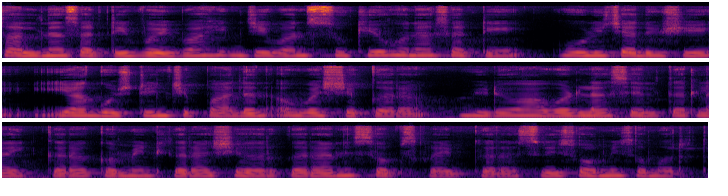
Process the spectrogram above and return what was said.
चालण्यासाठी वैवाहिक जीवन सुखी होण्यासाठी होळीच्या दिवशी या गोष्टींचे पालन अवश्य करा. व्हिडिओ आवडला असेल तर लाईक करा कमेंट करा शेअर करा आणि सबस्क्राईब करा. श्री स्वामी समर्थ.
